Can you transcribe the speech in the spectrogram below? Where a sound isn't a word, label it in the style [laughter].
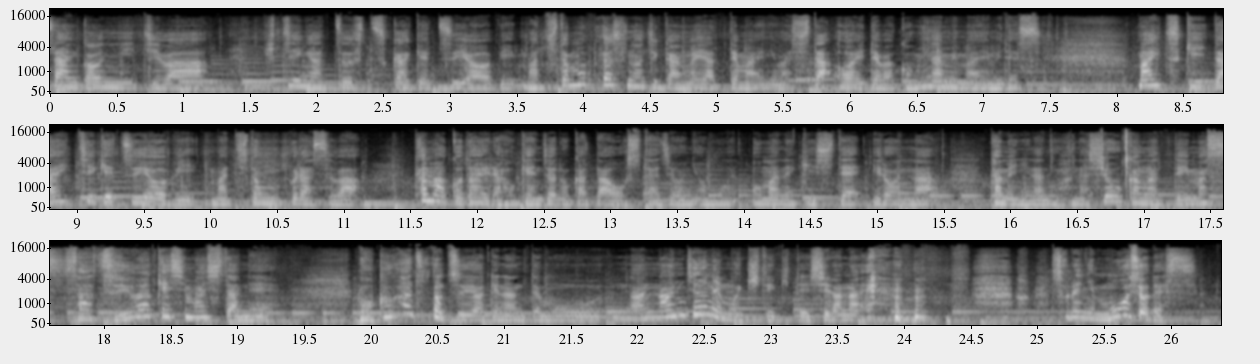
さんこんにちは。7月2日月曜日まちともプラスの時間がやってまいりました。お相手は小南真由美です。毎月第1月曜日まちともプラスは多摩小平保健所の方をスタジオにお招きしていろんなためになるお話を伺っています。さあ梅雨明けしましたね。6月の梅雨明けなんてもう何十年も生きてきて知らない。[laughs] それに猛暑です。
